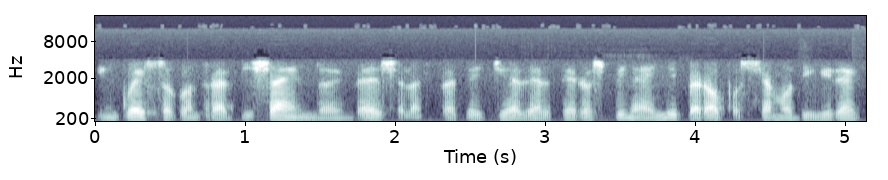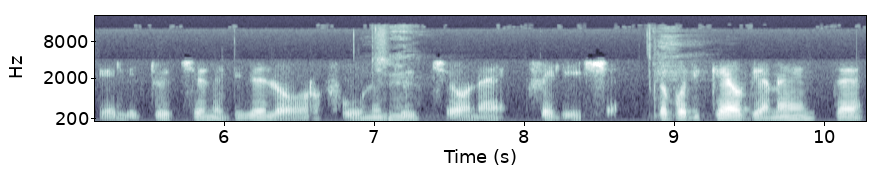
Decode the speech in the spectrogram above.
in questo contraddicendo invece la strategia di Altiero Spinelli, però possiamo dire che l'intuizione di Deloro fu un'intuizione sì. felice. Dopodiché ovviamente,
